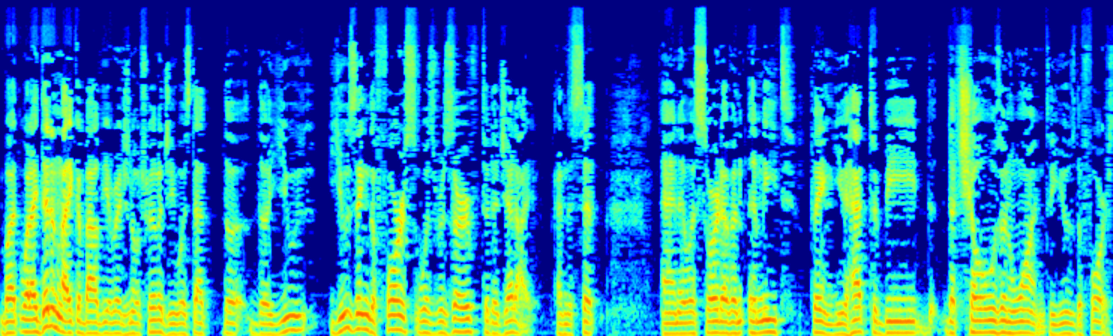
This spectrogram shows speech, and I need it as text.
but what I didn't like about the original trilogy was that the the u- using the Force was reserved to the Jedi and the Sith, and it was sort of an elite thing. You had to be the chosen one to use the Force.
